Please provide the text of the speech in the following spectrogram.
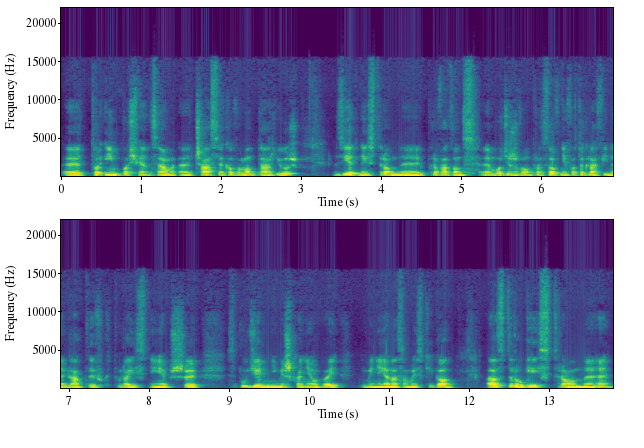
E, To im poświęcam e, czas jako wolontariusz. Z jednej strony prowadząc e, młodzieżową pracownię fotografii negatyw, która istnieje przy spółdzielni mieszkaniowej imienia Jana Zamojskiego, a z drugiej strony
